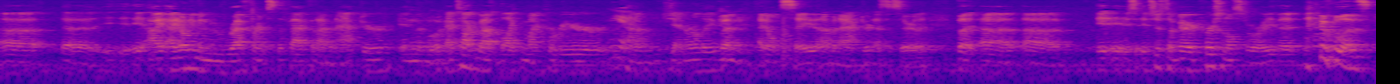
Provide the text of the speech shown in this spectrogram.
uh, uh, it, it, I, I don't even reference the fact that I'm an actor in the book. I talk about like my career Yeah. kind of generally, but Mhm. I don't say that I'm an actor necessarily. But uh, uh, it, it's, it's just a very personal story that was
